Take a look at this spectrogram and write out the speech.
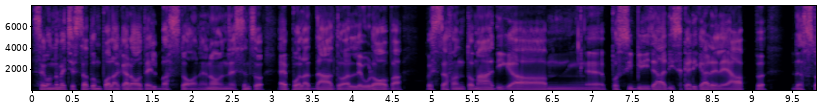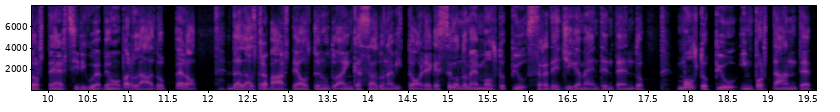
secondo me c'è stato un po' la carota e il bastone, no? nel senso Apple ha dato all'Europa questa fantomatica mh, eh, possibilità di scaricare le app da store terzi di cui abbiamo parlato, però dall'altra parte ha ottenuto, ha incassato una vittoria che secondo me è molto più strategicamente intendo, molto più importante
